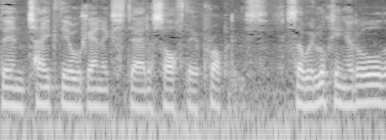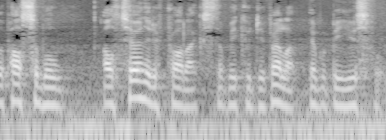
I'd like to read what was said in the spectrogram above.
then take the organic status off their properties. So we're looking at all the possible alternative products that we could develop that would be useful.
